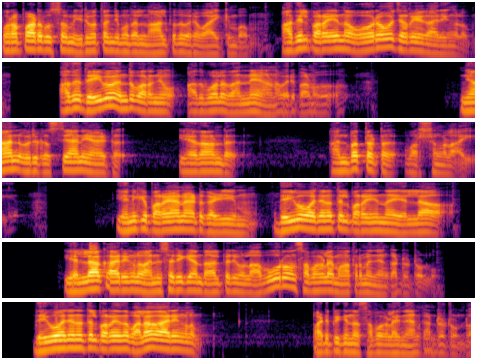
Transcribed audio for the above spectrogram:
പുറപ്പാട് പുസ്തകം ഇരുപത്തഞ്ച് മുതൽ നാൽപ്പത് വരെ വായിക്കുമ്പം അതിൽ പറയുന്ന ഓരോ ചെറിയ കാര്യങ്ങളും അത് ദൈവം എന്തു പറഞ്ഞു അതുപോലെ തന്നെയാണ് അവർ പണിത് ഞാൻ ഒരു ക്രിസ്ത്യാനിയായിട്ട് ഏതാണ്ട് അൻപത്തെട്ട് വർഷങ്ങളായി. എനിക്ക് പറയാനായിട്ട് കഴിയും ദൈവവചനത്തിൽ പറയുന്ന എല്ലാ എല്ലാ കാര്യങ്ങളും അനുസരിക്കാൻ താല്പര്യമുള്ള അപൂർവം സഭകളെ മാത്രമേ ഞാൻ കണ്ടിട്ടുള്ളൂ. ദൈവവചനത്തിൽ പറയുന്ന പല കാര്യങ്ങളും പഠിപ്പിക്കുന്ന സഭകളെ ഞാൻ കണ്ടിട്ടുണ്ട്.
